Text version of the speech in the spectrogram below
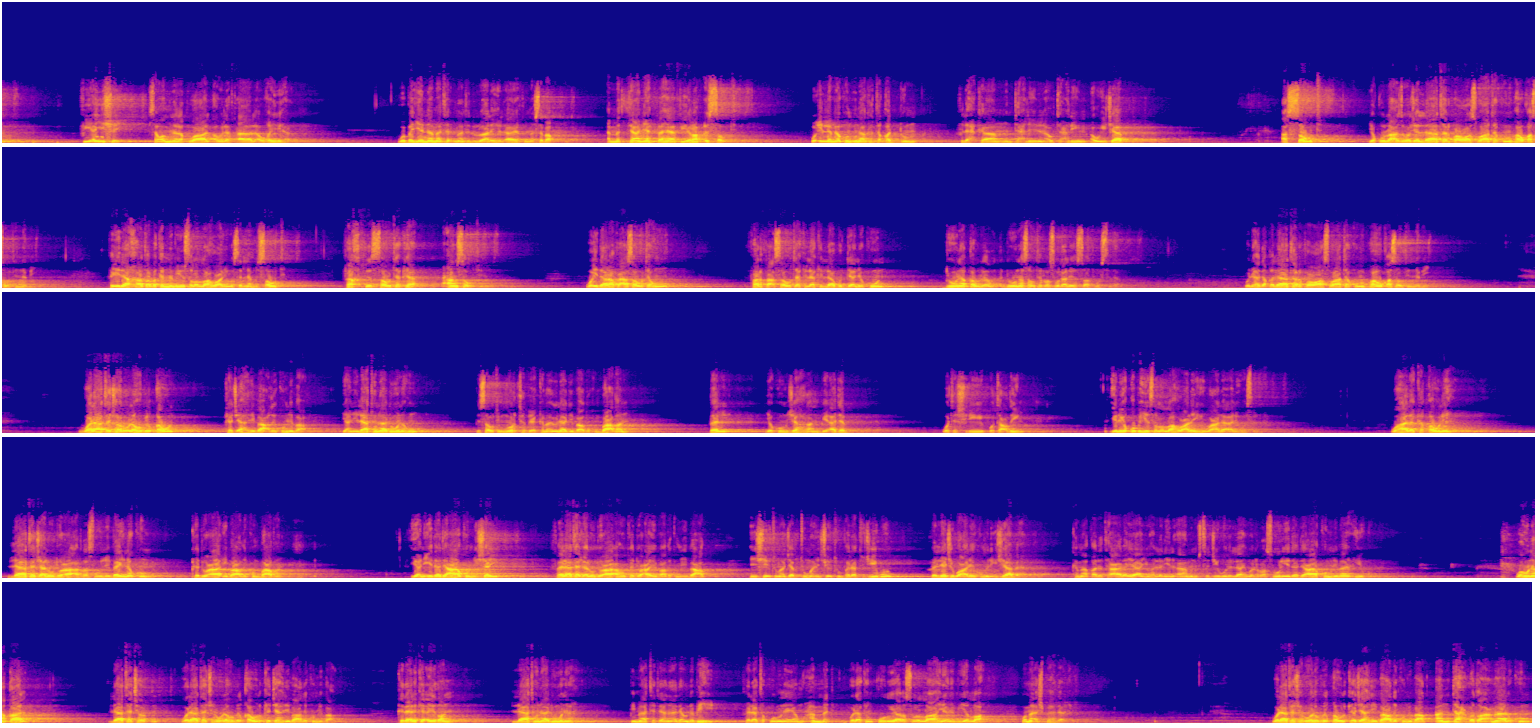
في أي شيء سواء من الأقوال أو الأفعال أو غيرها. وبينا ما تدل عليه الآية فيما سبق. أما الثانية فهي في رفع الصوت. وإن لم يكن هناك تقدم في الأحكام من تحليل أو تحريم أو إيجاب الصوت يقول الله عز وجل لا ترفعوا أصواتكم فوق صوت النبي. فإذا خاطبك النبي صلى الله عليه وسلم بصوت فاخفض صوتك عن صوته. وإذا رفع صوته فارفع صوتك لكن لا بد أن يكون دون قول دون صوت الرسول عليه الصلاة والسلام. ولهذا قال لا ترفعوا أصواتكم فوق صوت النبي. ولا تجهروا له بالقول كجهر بعضكم لبعض. يعني لا تنادونه بصوت مرتفع كما ينادي بعضكم بعضا بل يكون جهرا بأدب وتشريف وتعظيم يليق به صلى الله عليه وعلى آله وسلم. وهذا كقوله لا تجعلوا دعاء الرسول بينكم كدعاء بعضكم بعضا. يعني إذا دعاكم لشيء فلا تجعلوا دعاءه كدعاء بعضكم لبعض. إن شئتم أجبتم وإن شئتم فلا تجيبوا. بل يجب عليكم الإجابة كما قال تعالى يا أيها الذين آمنوا استجيبوا لله والرسول إذا دعاكم لما يحييكم. وهنا قال لا تجهر ولا تجهروا له بالقول كجهر بعضكم لبعض. كذلك أيضا لا تنادونه بما تتنادون به فلا تقولون يا محمد. ولكن قولوا يا رسول الله يا نبي الله. وما أشبه ذلك. ولا تجهروا له بالقول كجهر بعضكم لبعض أن تحبط أعمالكم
